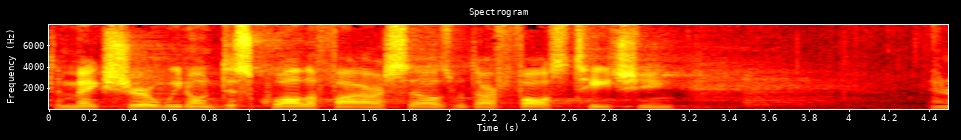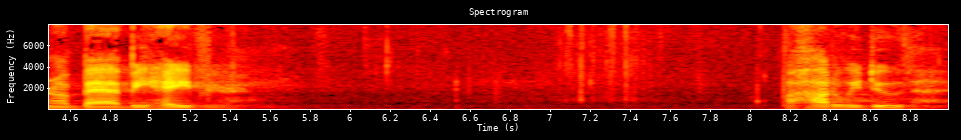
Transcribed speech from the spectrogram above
to make sure we don't disqualify ourselves with our false teaching and our bad behavior. But how do we do that?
